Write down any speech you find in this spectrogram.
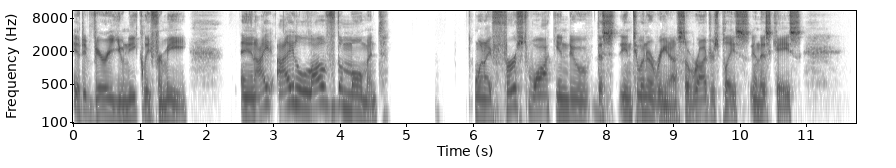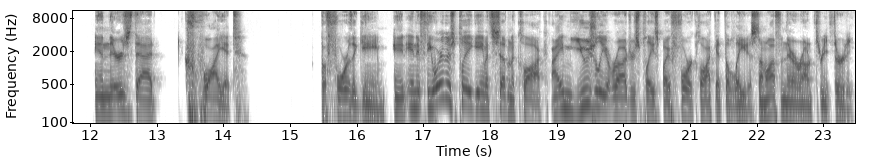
it very uniquely for me and I I love the moment when I first walk into this into an arena, so Rogers Place in this case, and there's that quiet before the game. And and if the Oilers play a game at seven o'clock, I'm usually at Rogers Place by four o'clock at the latest. I'm often there around three thirty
